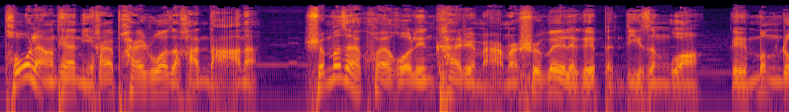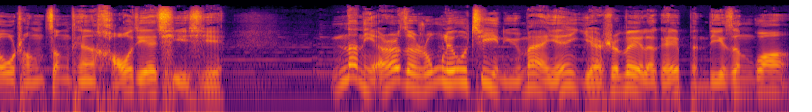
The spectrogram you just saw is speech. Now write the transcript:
头两天你还拍桌子喊打呢。什么在快活林开这买卖是为了给本地增光，给孟州城增添豪杰气息？那你儿子容留妓女卖淫也是为了给本地增光，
